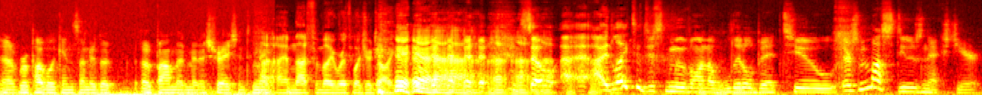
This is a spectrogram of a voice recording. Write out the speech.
uh, Republicans under the Obama administration to me. I, am not familiar with what you're talking about. so I, would like to just move on a little bit to there's must dos next year.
